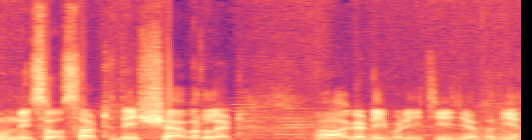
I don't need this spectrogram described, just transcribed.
ਉੱਨੀ ਸੌ ਸੱਠ ਦੀ ਸ਼ੈਵਰਲੈਟ। ਆਹ ਗੱਡੀ ਬੜੀ ਚੀਜ਼ ਆ, ਵਧੀਆ।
